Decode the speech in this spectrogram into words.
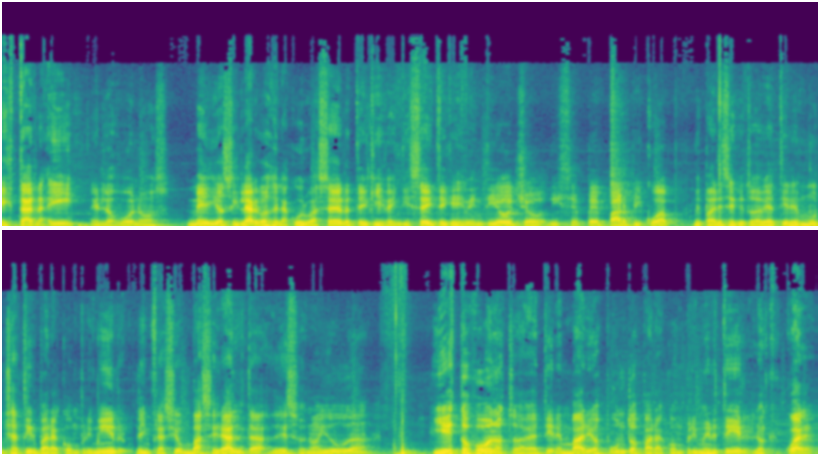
están ahí en los bonos medios y largos de la curva SER, TX26, TX28, dice P, PARP y QUAP. Me parece que todavía tienen mucha TIR para comprimir, la inflación va a ser alta, de eso no hay duda. Y estos bonos todavía tienen varios puntos para comprimir TIR, lo cual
